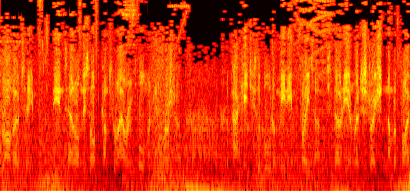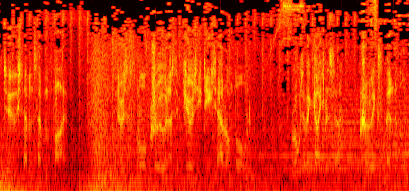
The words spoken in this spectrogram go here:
Bravo team. The intel on this op comes from our informant in Russia. The package is aboard a medium freighter, Estonian registration number 52775. There is a small crew and a security detail on board. Rules of engagement, sir. Crew expendable.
